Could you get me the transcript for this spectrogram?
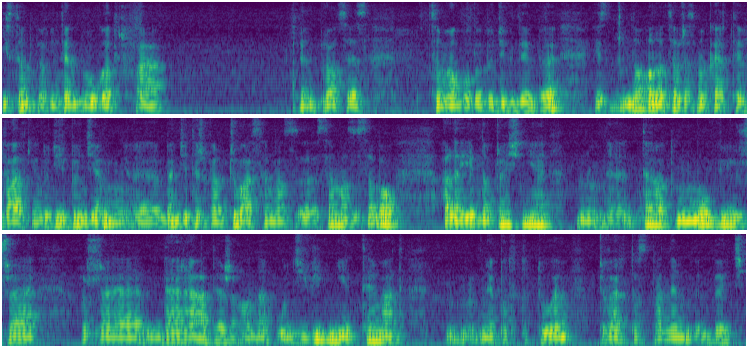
i stąd pewnie tak długo trwa ten proces co mogłoby być gdyby. Jest, no ona cały czas ma karty walki, on do dziś będzie, e, będzie też walczyła sama, z, sama ze sobą, ale jednocześnie mm, Tarot mówi, że, że da radę, że ona udźwignie temat mm, pod tytułem czy warto z Panem być.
